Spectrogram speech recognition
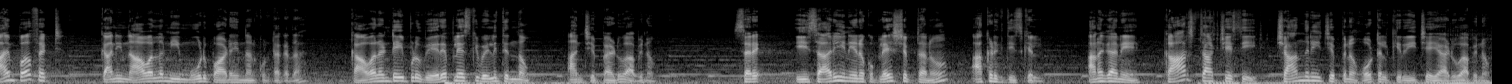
ఐఎమ్ పర్ఫెక్ట్ కానీ నా వల్ల నీ మూడు పాడైందనుకుంటా కదా? కావాలంటే ఇప్పుడు వేరే ప్లేస్కి వెళ్ళి తిందాం అని చెప్పాడు అభినవ్. సరే ఈసారి నేను ఒక ప్లేస్ చెప్తాను అక్కడికి తీసుకెళ్ళు. అనగానే కార్ స్టార్ట్ చేసి చాందిని చెప్పిన హోటల్కి రీచ్ అయ్యాడు అభినవ్.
